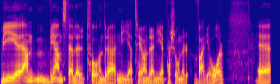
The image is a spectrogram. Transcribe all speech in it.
Vi, eh, an, vi anställer 209, 309 personer varje år. Eh,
